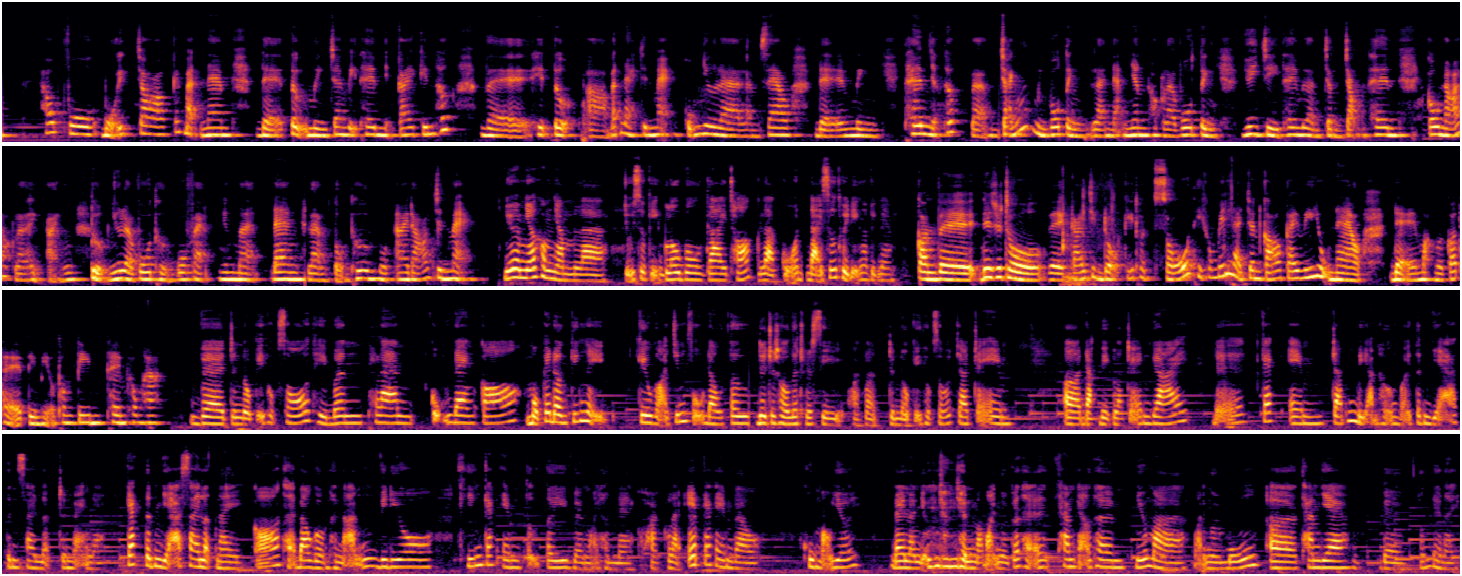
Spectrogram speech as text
helpful bổ ích cho các bạn nam để tự mình trang bị thêm những cái kiến thức về hiện tượng uh, bắt nạt trên mạng cũng như là làm sao để mình thêm nhận thức và tránh mình vô tình là nạn nhân hoặc là vô tình duy trì thêm làm trầm trọng thêm câu nói hoặc là hình ảnh tưởng như là vô thưởng vô phạt nhưng mà đang làm tổn thương một ai đó trên mạng nếu em nhớ không nhầm là chuỗi sự kiện Global Guy Talk là của Đại sứ Thụy Điển ở Việt Nam. Còn về digital, về cái trình độ kỹ thuật số thì không biết là chân có cái ví dụ nào để mọi người có thể tìm hiểu thông tin thêm không ha? Về trình độ kỹ thuật số thì bên Plan cũng đang có một cái đơn kiến nghị kêu gọi chính phủ đầu tư digital literacy hoặc là trình độ kỹ thuật số cho trẻ em uh, đặc biệt là trẻ em gái để các em tránh bị ảnh hưởng bởi tin giả tin sai lệch trên mạng nè. Các tin giả sai lệch này có thể bao gồm hình ảnh video khiến các em tự ti về ngoại hình nè hoặc là ép các em vào khuôn mẫu giới. Đây là những chương trình mà mọi người có thể tham khảo thêm nếu mà mọi người muốn uh, tham gia về vấn đề này.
